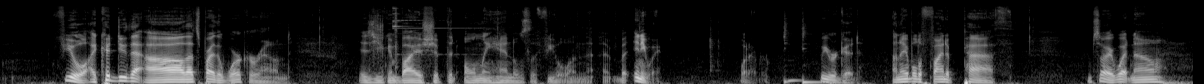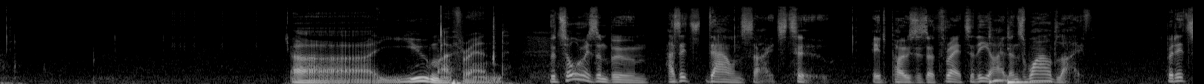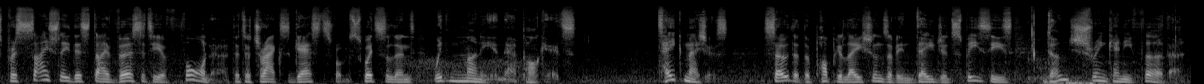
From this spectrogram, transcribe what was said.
fuel. I could do that. Oh, that's probably the workaround. Is you can buy a ship that only handles the fuel and that. But anyway, whatever. We were good. Unable to find a path. I'm sorry. What now? Uh, you, my friend. The tourism boom has its downsides too. It poses a threat to the island's wildlife. But it's precisely this diversity of fauna that attracts guests from Switzerland with money in their pockets. Take measures so that the populations of endangered species don't shrink any further,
